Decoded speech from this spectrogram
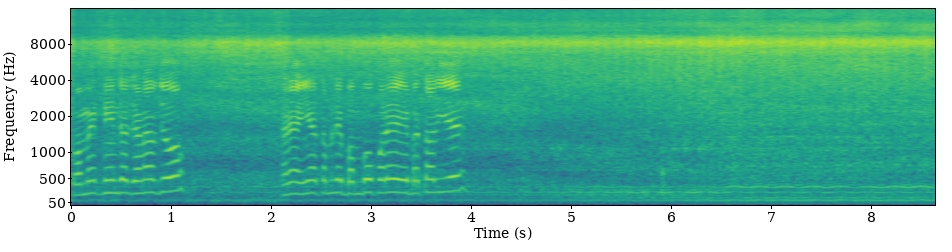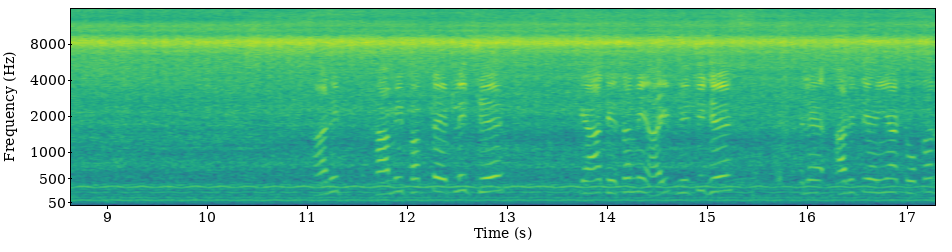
કોમેન્ટની અંદર જણાવજો. અને અહીંયા તમને બંબો પડે એ બતાવીએ. આની ખામી ફક્ત એટલી જ છે કે આ થેસરની હાઈટ નીચી છે. એટલે આ રીતે અહીંયા ટોકર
